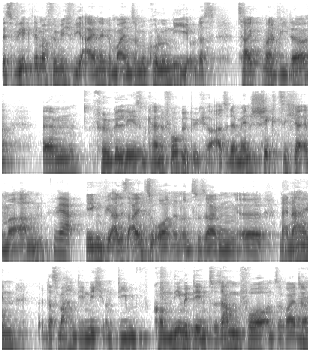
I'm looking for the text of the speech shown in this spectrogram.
Es wirkt immer für mich wie eine gemeinsame Kolonie. Und das zeigt mal wieder, ähm, Vögel lesen keine Vogelbücher. Also der Mensch schickt sich ja immer an, Ja. irgendwie alles einzuordnen und zu sagen, äh, nein, nein, das machen die nicht und die kommen nie mit denen zusammen vor und so weiter.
